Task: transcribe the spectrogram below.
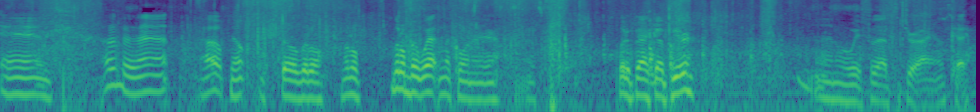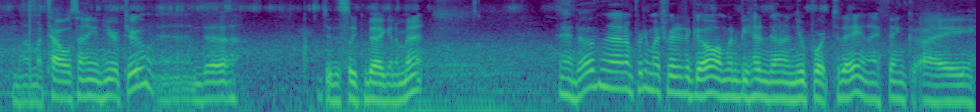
and other than that, oh no, it's still a little, little, little bit wet in the corner here. Let's put it back up here, and we'll wait for that to dry. Okay, uh, my towel's hanging here too, and uh, do the sleeping bag in a minute. And other than that, I'm pretty much ready to go. I'm going to be heading down to Newport today, and I think I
